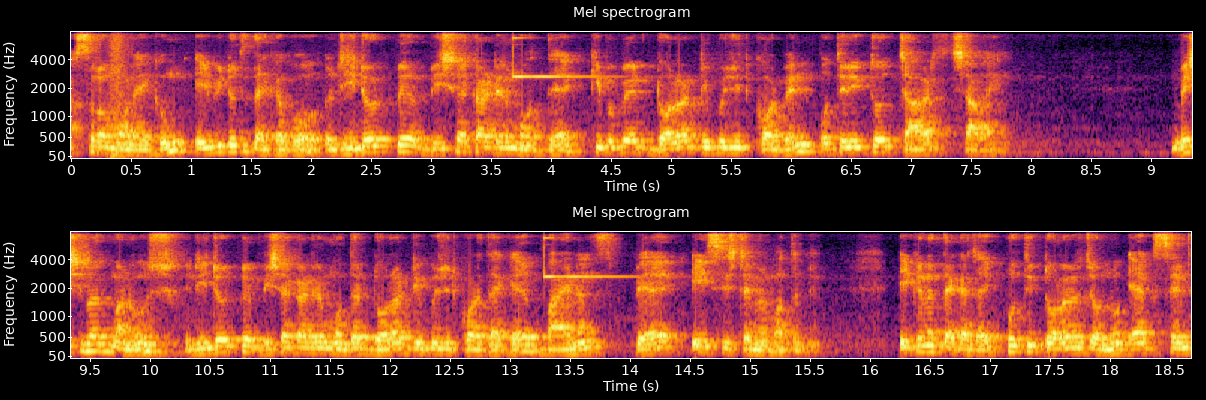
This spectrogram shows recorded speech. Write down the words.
আসসালামু আলাইকুম। এই ভিডিওতে দেখাবো রিডোট পে ভিসা কার্ডের মধ্যে কীভাবে ডলার ডিপোজিট করবেন অতিরিক্ত চার্জ ছাড়াই। বেশিরভাগ মানুষ রিডোট পে ভিসা কার্ডের মধ্যে ডলার ডিপোজিট করে থাকে বাইন্যান্স পে এই সিস্টেমের মাধ্যমে। এখানে দেখা যায় প্রতি ডলারের জন্য এক সেন্ট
